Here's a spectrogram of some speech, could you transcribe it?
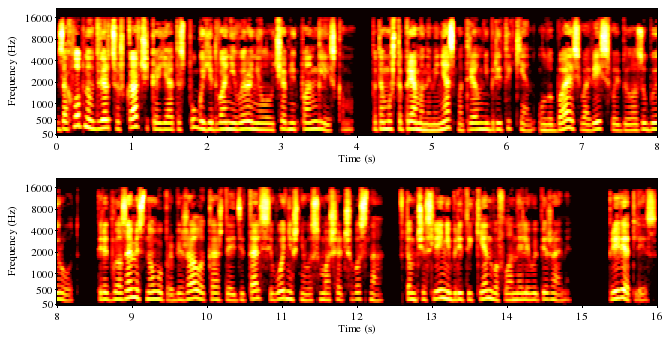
Захлопнув дверцу шкафчика, я от испуга едва не выронила учебник по английскому, потому что прямо на меня смотрел небритый Кен, улыбаясь во весь свой белозубый рот. Перед глазами снова пробежала каждая деталь сегодняшнего сумасшедшего сна, в том числе небритый Кен во фланелевой пижаме. "Привет, Лиз",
